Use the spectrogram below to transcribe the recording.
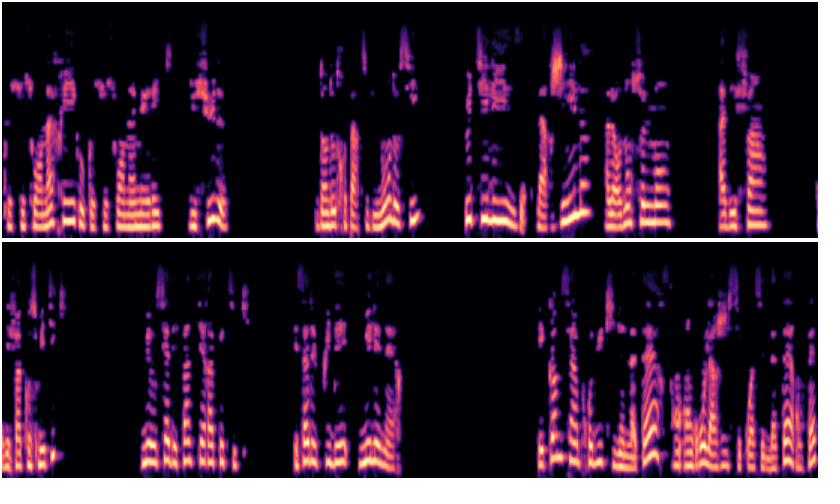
que ce soit en Afrique ou que ce soit en Amérique du Sud, dans d'autres parties du monde aussi, utilisent l'argile, alors non seulement à des fins, à des fins cosmétiques, mais aussi à des fins thérapeutiques. Et ça depuis des millénaires. Et comme c'est un produit qui vient de la terre, en, gros l'argile c'est quoi? C'est de la terre en fait.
